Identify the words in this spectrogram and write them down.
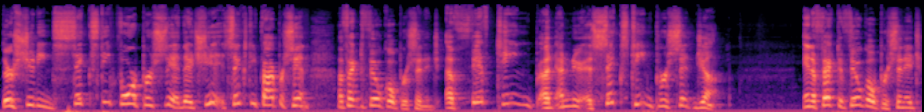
They're shooting 64%, they're 65% effective field goal percentage, a 15 a 16% jump in effective field goal percentage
